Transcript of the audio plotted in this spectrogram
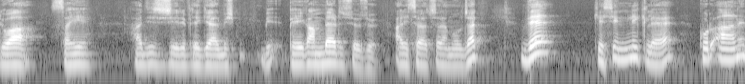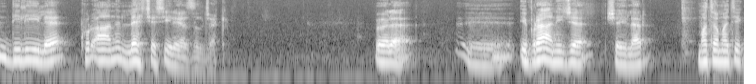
dua, sahih hadis-i şerifle gelmiş bir peygamber sözü aleyhissalatü vesselam olacak. Ve kesinlikle Kur'an'ın diliyle, Kur'an'ın lehçesiyle yazılacak. Böyle e, İbranice şeyler, matematik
